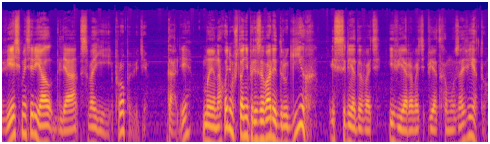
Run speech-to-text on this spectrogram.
весь материал для своей проповеди. Далее мы находим, что они призывали других исследовать и веровать Ветхому Завету.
